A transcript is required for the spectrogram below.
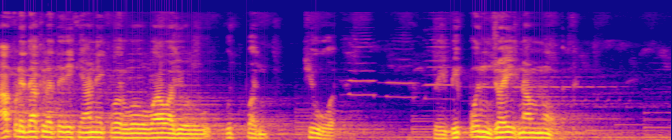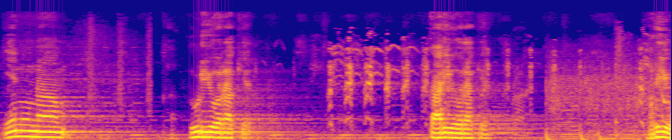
આપણે દાખલા તરીકે અનેક વાર વાવાઝોડું ઉત્પન્ન થયું હોત. તો એ બિપોન જોઈ નામ ન હોત. એનું નામ રૂડિયો રાખે. કારીઓ રાખે. હરિયો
